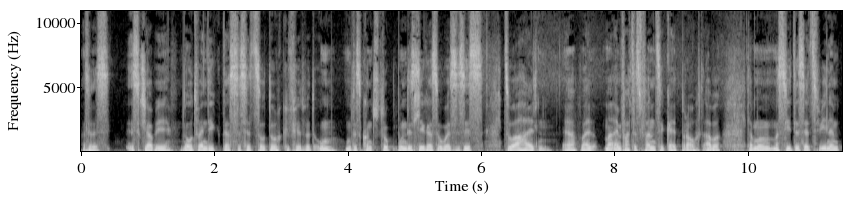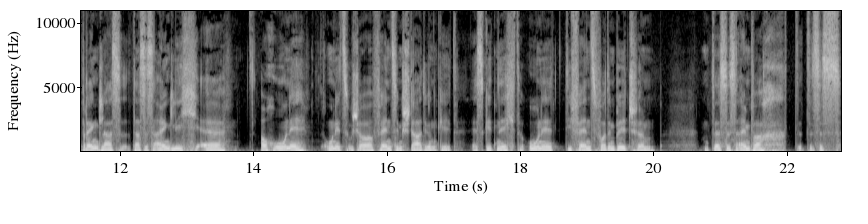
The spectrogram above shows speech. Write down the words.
Also es ist, glaube ich, notwendig, dass das jetzt so durchgeführt wird, um, um das Konstrukt Bundesliga, so was es ist, zu erhalten. Ja, weil man einfach das Fernsehgeld braucht. Aber wir, man sieht es jetzt wie in einem Brennglas, dass es eigentlich äh, auch ohne, ohne Zuschauer, Fans im Stadion geht. Es geht nicht ohne die Fans vor dem Bildschirm. Und das ist einfach, das ist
